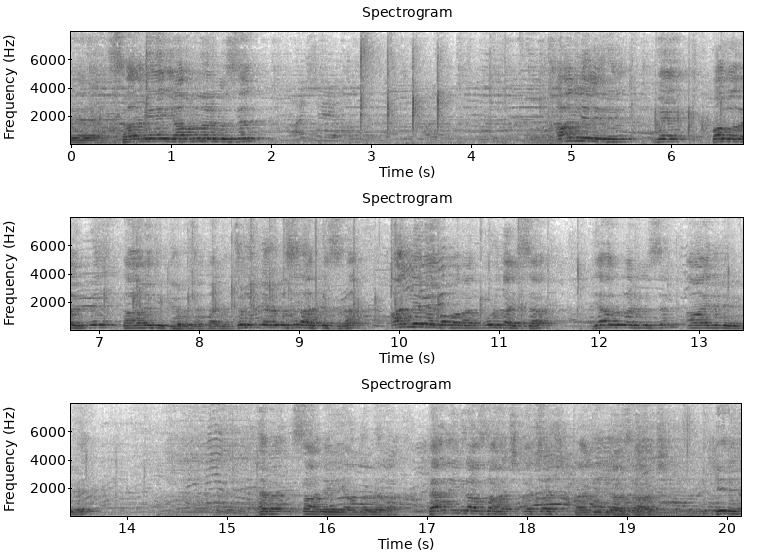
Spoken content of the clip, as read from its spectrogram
Ee, sahneye yavrularımızın anneleri ve babalarını davet ediyoruz efendim. Çocuklarımızın arkasına anne ve babalar buradaysa yavrularımızın ailelerini hemen sahneye yanlarına da. Perdeyi biraz daha aç, aç aç, perdeyi biraz daha aç. Gelin,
